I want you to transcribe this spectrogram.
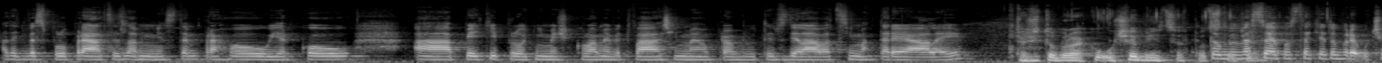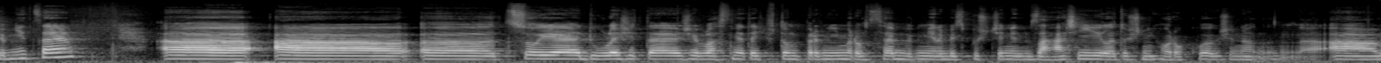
a teď ve spolupráci s hlavním městem Prahou, Jirkou a pěti pilotními školami vytváříme opravdu ty vzdělávací materiály. Takže to bylo jako učebnice v podstatě? To by ve své podstatě to bude učebnice. A, a co je důležité, že vlastně teď v tom prvním roce by měly být spuštěny v září letošního roku, takže na, a,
